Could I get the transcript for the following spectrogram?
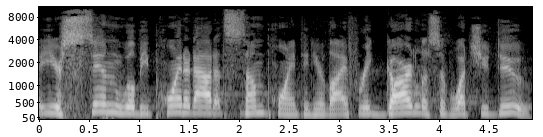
your sin will be pointed out at some point in your life, regardless of what you do.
